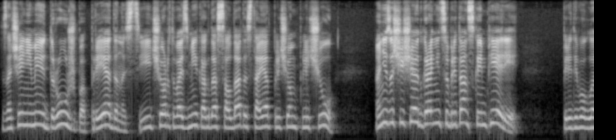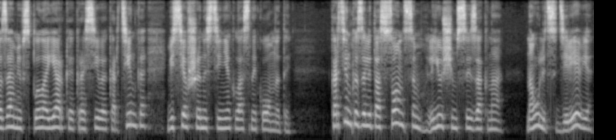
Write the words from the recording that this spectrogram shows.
Значение имеет дружба, преданность и, черт возьми, когда солдаты стоят плечом к плечу. Они защищают границы Британской империи. Перед его глазами всплыла яркая красивая картинка, висевшая на стене классной комнаты. Картинка залита солнцем, льющимся из окна. На улице деревья.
